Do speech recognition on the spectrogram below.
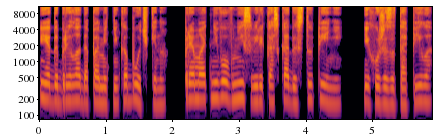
Я добрела до памятника Бочкину. Прямо от него вниз вели каскады ступеней. Их уже затопило,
